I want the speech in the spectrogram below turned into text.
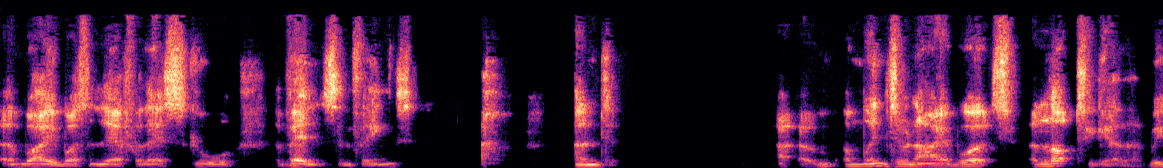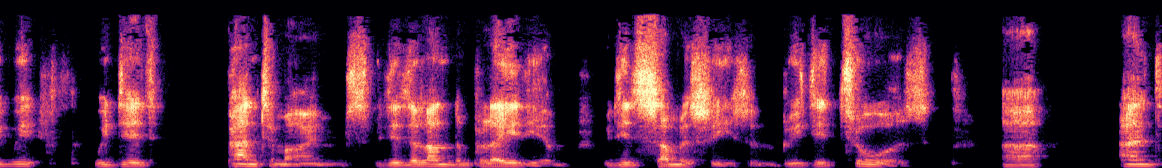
and why he wasn't there for their school events and things. And uh, and Windsor and I worked a lot together. We we we did pantomimes. We did the London Palladium. We did summer season. We did tours. Uh, and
